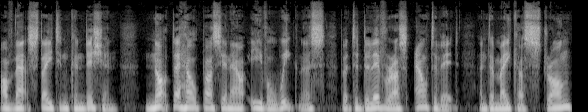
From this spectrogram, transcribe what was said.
of that state and condition, not to help us in our evil weakness, but to deliver us out of it and to make us strong,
